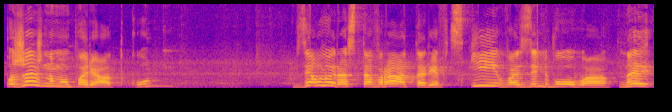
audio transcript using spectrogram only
пожежному порядку взяли реставраторів з Києва, зі Львова, най,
